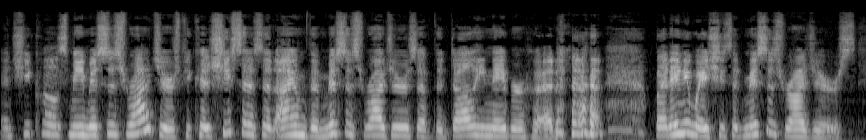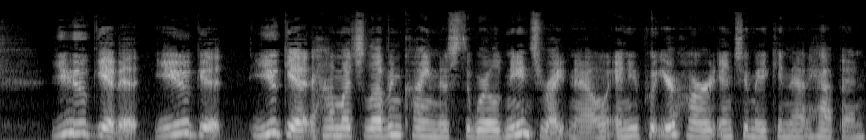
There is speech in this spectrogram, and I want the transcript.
And she calls me Mrs. Rogers because she says that I am the Mrs. Rogers of the Dolly neighborhood. but anyway, she said, Mrs. Rogers, you get it. You get you get how much love and kindness the world needs right now, and you put your heart into making that happen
